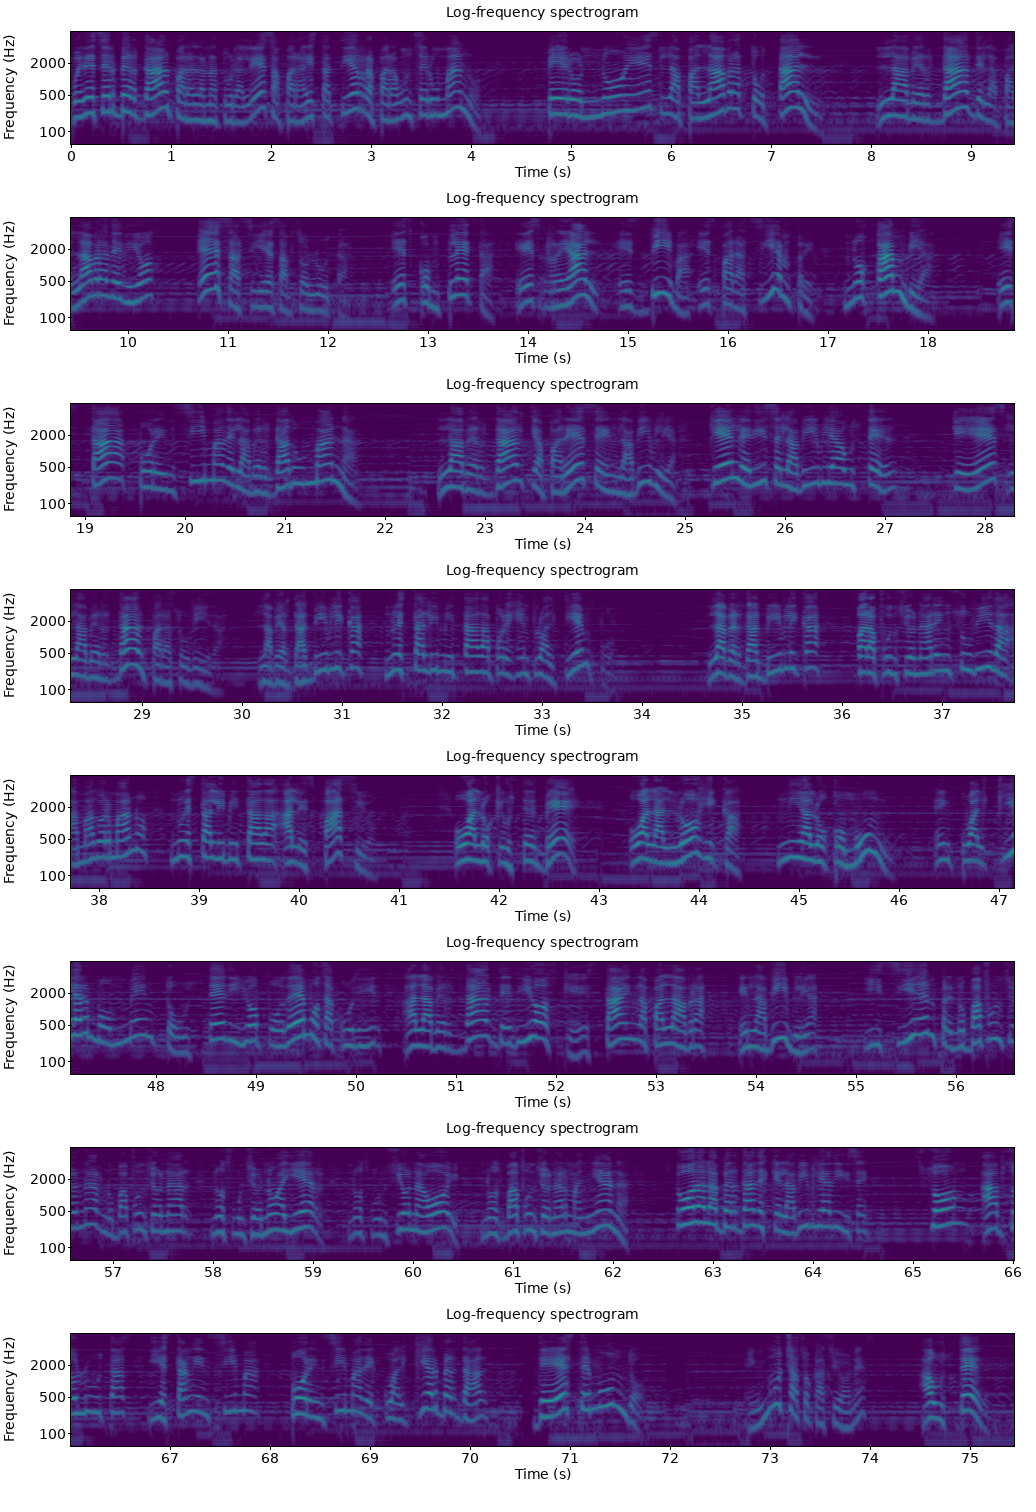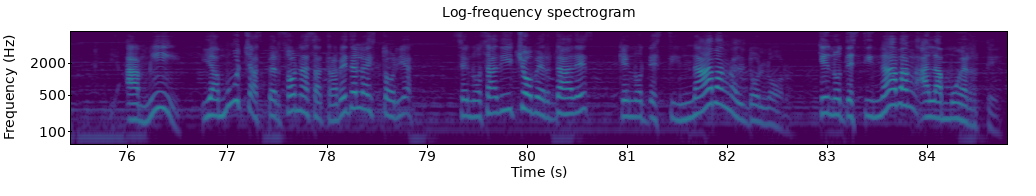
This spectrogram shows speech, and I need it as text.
puede ser verdad para la naturaleza, para esta tierra, para un ser humano, pero no es la palabra total. La verdad de la palabra de Dios, esa sí es absoluta, es completa, es real, es viva, es para siempre no cambia. Está por encima de la verdad humana, la verdad que aparece en la Biblia. ¿Qué le dice la Biblia a usted que es la verdad para su vida? La verdad bíblica no está limitada, por ejemplo, al tiempo. La verdad bíblica para funcionar en su vida, amado hermano, no está limitada al espacio o a lo que usted ve o a la lógica ni a lo común. En cualquier momento usted y yo podemos acudir a la verdad de Dios que está en la palabra, en la Biblia, y siempre nos va a funcionar, nos va a funcionar, nos funcionó ayer, nos funciona hoy, nos va a funcionar mañana. Todas las verdades que la Biblia dice son absolutas y están encima, por encima de cualquier verdad de este mundo. En muchas ocasiones, a usted a mí y a muchas personas a través de la historia, se nos ha dicho verdades que nos destinaban al dolor, que nos destinaban a la muerte,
